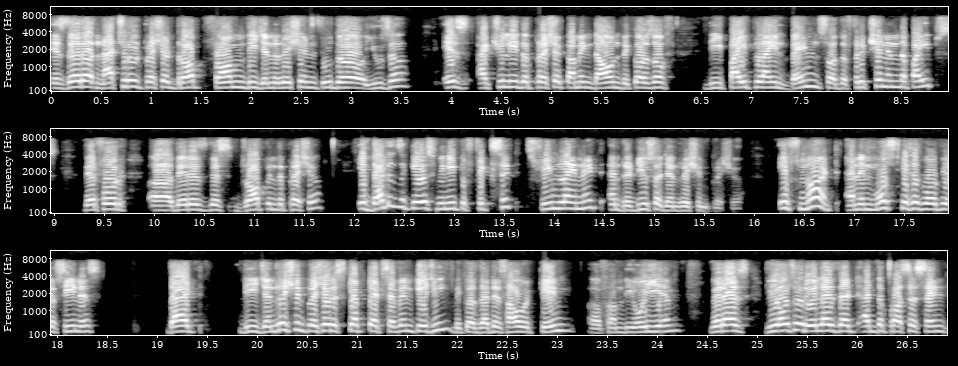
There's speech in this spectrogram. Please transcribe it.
Is there a natural pressure drop from the generation to the user? Is actually the pressure coming down because of the pipeline bends or the friction in the pipes Therefore, uh, there is this drop in the pressure. If that is the case, we need to fix it, streamline it, and reduce our generation pressure. If not, and in most cases, what we have seen is that the generation pressure is kept at 7 kg because that is how it came uh, from the OEM. Whereas we also realize that at the process end,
